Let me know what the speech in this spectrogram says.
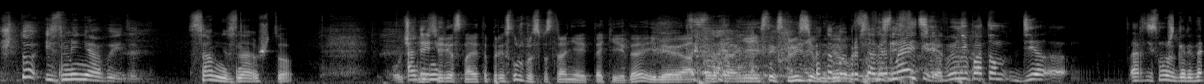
Что из меня выйдет? Сам не знаю, что. Очень Андрей, интересно, а это пресс-служба распространяет такие, да? Или откуда они их эксклюзивно Это берутся? Вы знаете, вы мне потом... де- э, Артист может говорить, да?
